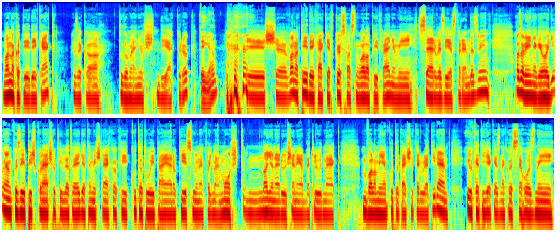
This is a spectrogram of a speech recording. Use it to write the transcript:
Vannak a TDK-k, ezek a tudományos diákkörök. Igen. és van a TDK-kért közhasznú alapítvány, ami szervezi ezt a rendezvényt. Az a lényege, hogy olyan középiskolások, illetve egyetemisták, akik kutatói pályára készülnek, vagy már most nagyon erősen érdeklődnek valamilyen kutatási terület iránt, őket igyekeznek összehozni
